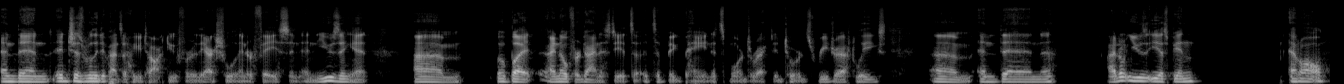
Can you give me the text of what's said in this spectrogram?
and then it just really depends on who you talk to for the actual interface and, and using it. Um, but, but I know for Dynasty, it's a, it's a big pain. It's more directed towards redraft leagues. Um, and then I don't use ESPN at all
